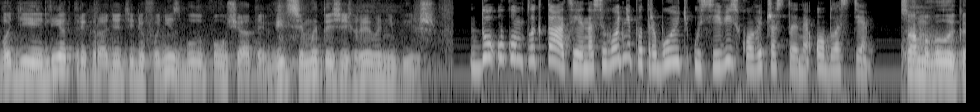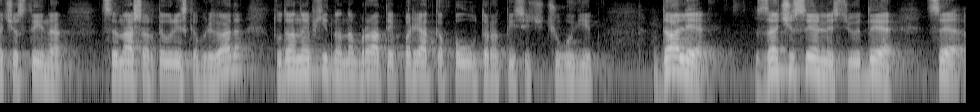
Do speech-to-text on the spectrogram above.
водій електрик, радіотелефоніст будуть отримати від 7 тисяч гривень і більше. До укомплектації на сьогодні потребують усі військові частини області. Саме велика частина це наша артилерійська бригада. Туди необхідно набрати порядка полутора тисяч чоловік. Далі за чисельністю йде це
